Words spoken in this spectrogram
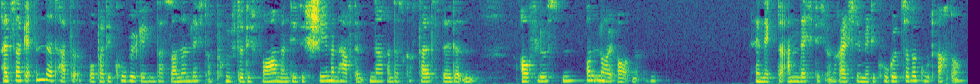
Als er geendet hatte, hob er die Kugel gegen das Sonnenlicht und prüfte die Formen, die sich schemenhaft im Inneren des Kristalls bildeten, auflösten und neu ordneten. Er nickte andächtig und reichte mir die Kugel zur Begutachtung.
